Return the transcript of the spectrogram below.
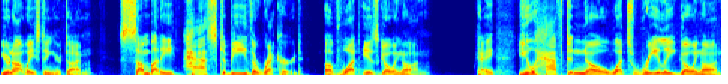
you're not wasting your time. Somebody has to be the record of what is going on. Okay? You have to know what's really going on.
